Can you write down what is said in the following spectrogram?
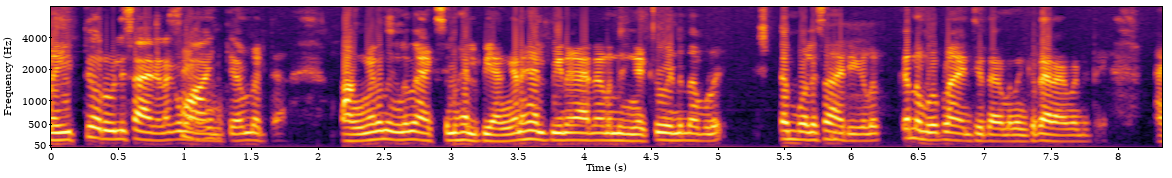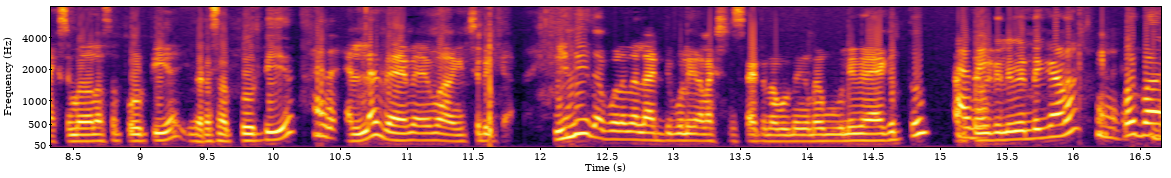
റേറ്റ് കുറവിൽ സാരികളൊക്കെ വാങ്ങിക്കാൻ പറ്റുക. അപ്പൊ അങ്ങനെ നിങ്ങൾ മാക്സിമം ഹെൽപ്പ് ചെയ്യുക. അങ്ങനെ ഹെൽപ്പ് ചെയ്യുന്ന കാരണമാണ് നിങ്ങൾക്ക് വേണ്ടി നമ്മൾ ഇഷ്ടം പോലെ സാരികളൊക്കെ നമ്മൾ പ്ലാൻ ചെയ്താണ് നിങ്ങൾക്ക് തരാൻ വേണ്ടിയിട്ട്. മാക്സിമം നമ്മളെ സപ്പോർട്ട് ചെയ്യുക ഇവരെ സപ്പോർട്ട് ചെയ്യുക എല്ലാം വേഗം വേഗം വാങ്ങിച്ചെടുക്കുക. ഇനി ഇതേപോലെ നല്ല അടിപൊളി കളക്ഷൻസ് ആയിട്ട് നമ്മൾ നിങ്ങളുടെ മുമ്പിൽ വേഗത്തും വീഡിയോയിൽ വീണ്ടും കാണാം. ബൈ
